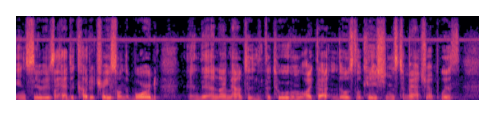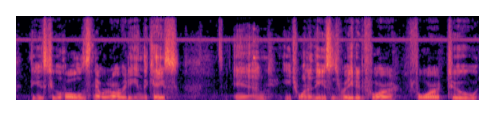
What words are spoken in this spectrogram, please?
in series. I had to cut a trace on the board and then I mounted the two of them like that in those locations to match up with these two holes that were already in the case. And each one of these is rated for 4 to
